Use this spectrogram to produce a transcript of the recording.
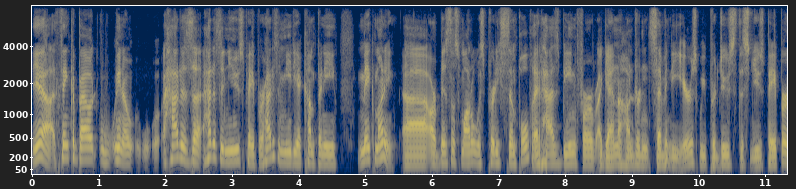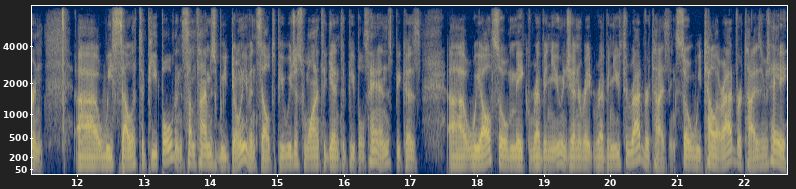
Yeah, think about you know how does a, how does a newspaper, how does a media company make money? Uh, our business model was pretty simple. It has been for again 170 years. We produce this newspaper and uh, we sell it to people, and sometimes we don't even sell to people. We just want it to get into people's hands because uh, we also make revenue and generate revenue through advertising. So we tell our advertisers, hey,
